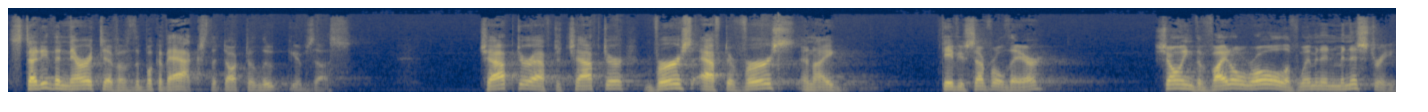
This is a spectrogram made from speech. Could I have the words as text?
Study the narrative of the book of Acts that Dr. Luke gives us. Chapter after chapter, verse after verse, and I gave you several there showing the vital role of women in ministry.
